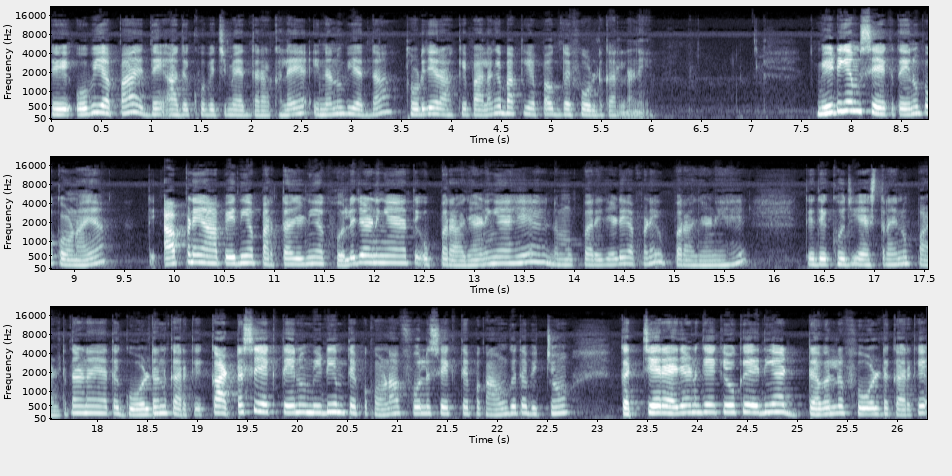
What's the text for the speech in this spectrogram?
ਤੇ ਉਹ ਵੀ ਆਪਾਂ ਇਦਾਂ ਆ ਦੇਖੋ ਵਿੱਚ ਮੈਂ ਇਦਾਂ ਰੱਖ ਲਏ ਇਹਨਾਂ ਨੂੰ ਵੀ ਇਦਾਂ ਥੋੜੇ ਜਿਹਾ ਰੱਖ ਕੇ ਪਾ ਲਾਂਗੇ, ਬਾਕੀ ਆਪਾਂ ਉਦਾਂ ਹੀ ਫੋਲਡ ਕਰ ਲੈਣੇ ਮੀਡੀਅਮ ਸੇਕ ਤੇ ਇਹਨੂੰ ਪਕਾਉਣਾ ਆ ਤੇ ਆਪਣੇ ਆਪ ਇਹਦੀਆਂ ਪਰਤਾਂ ਜਿਹੜੀਆਂ ਖੁੱਲ ਜਾਣੀਆਂ ਆ ਤੇ ਉੱਪਰ ਆ ਜਾਣੀਆਂ ਇਹ, ਨਮਕ ਪਰੇ ਜਿਹੜੇ ਆਪਣੇ ਉੱਪਰ ਆ ਜਾਣੇ ਇਹ। ਤੇ ਦੇਖੋ ਜੀ, ਇਸ ਤਰ੍ਹਾਂ ਇਹਨੂੰ ਪਲਟ ਦੇਣਾ ਆ ਤੇ 골ਡਨ ਕਰਕੇ ਘੱਟ ਸੇਕ ਤੇ ਇਹਨੂੰ ਮੀਡੀਅਮ ਤੇ ਪਕਾਉਣਾ ਫੁੱਲ ਸੇਕ ਤੇ ਪਕਾਉਂਗੇ ਤਾਂ ਵਿੱਚੋਂ ਕੱਚੇ ਰਹਿ ਜਾਣਗੇ ਕਿਉਂਕਿ ਇਹਦੀਆਂ ਡਬਲ ਫੋਲਡ ਕਰਕੇ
